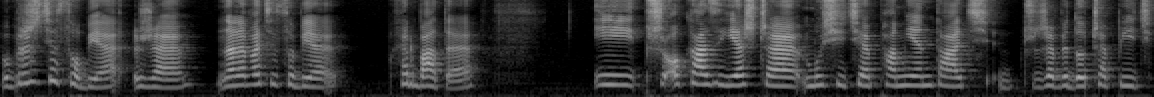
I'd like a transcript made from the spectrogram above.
wyobraźcie sobie, że nalewacie sobie herbatę, i przy okazji jeszcze musicie pamiętać, żeby doczepić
